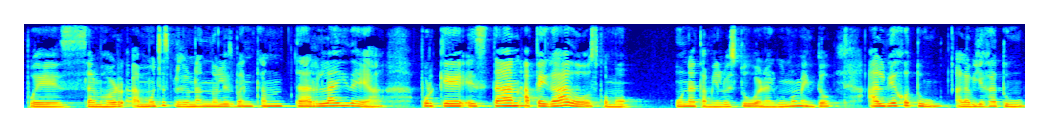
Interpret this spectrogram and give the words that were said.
pues a lo mejor a muchas personas no les va a encantar la idea porque están apegados, como una también lo estuvo en algún momento, al viejo tú, a la vieja tú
